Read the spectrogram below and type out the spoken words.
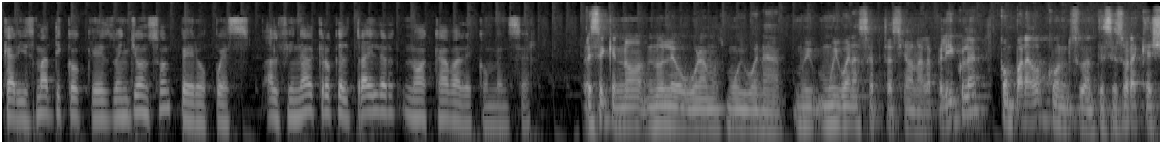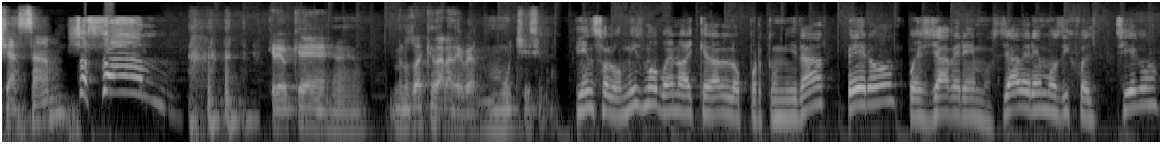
carismático que es Dwayne Johnson, pero pues al final creo que el tráiler no acaba de convencer. Parece que no, no le auguramos muy buena, muy, muy buena aceptación a la película, comparado con su antecesora que es Shazam. ¡Shazam! creo que eh, nos va a quedar a deber muchísimo. Pienso lo mismo, bueno, hay que darle la oportunidad, pero pues ya veremos, ya veremos, dijo el ciego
